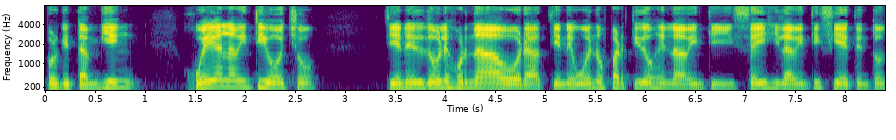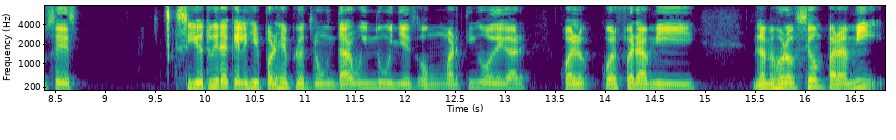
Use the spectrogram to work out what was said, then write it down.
porque también juega en la 28, tiene doble jornada ahora, tiene buenos partidos en la 26 y la 27. Entonces, si yo tuviera que elegir, por ejemplo, entre un Darwin Núñez o un Martín Odegar, ¿cuál, cuál fuera mi, la mejor opción? Para mí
